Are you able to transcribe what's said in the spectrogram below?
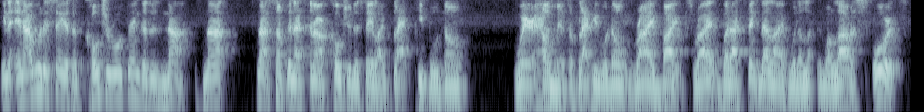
you know, and I wouldn't say it's a cultural thing because it's not. It's not, it's not something that's in our culture to say like black people don't wear helmets or black people don't ride bikes, right? But I think that like with a, with a lot of sports,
